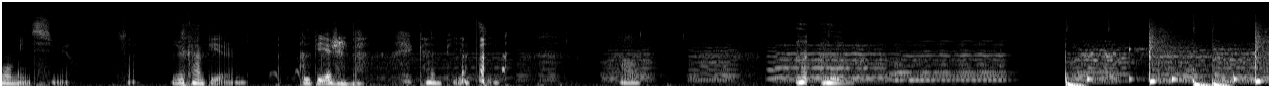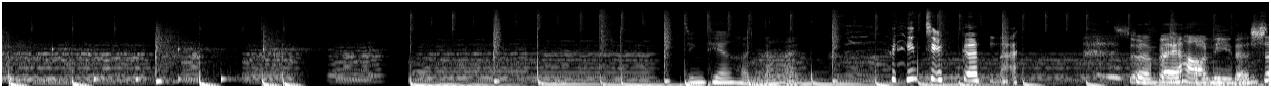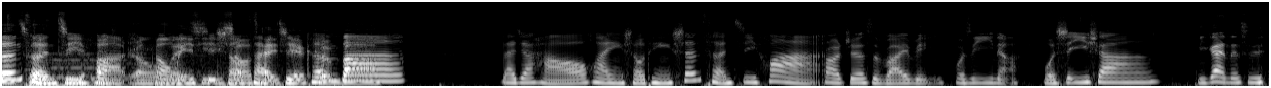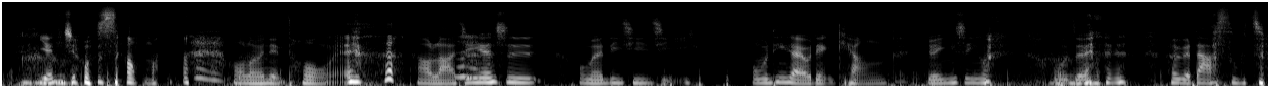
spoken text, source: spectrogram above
莫名其妙。算了，我就看别人的，不是别人的，看别集。好。今天很难，明天更难。准备好你的生存计划，让我们一起烧菜揭坑吧！大家好，欢迎收听《生存计划》Project Surviving，我是伊娜，我是伊莎。你刚才那是研究上吗？喉咙有点痛哎。好啦，今天是我们第七集，我们听起来有点强，原因是因为。我们昨天 喝个大宿醉，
